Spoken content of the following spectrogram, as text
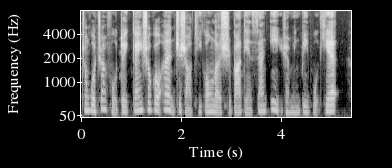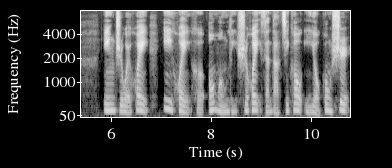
中国政府对该收购案至少提供了十八点三亿人民币补贴。因执委会、议会和欧盟理事会三大机构已有共识，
